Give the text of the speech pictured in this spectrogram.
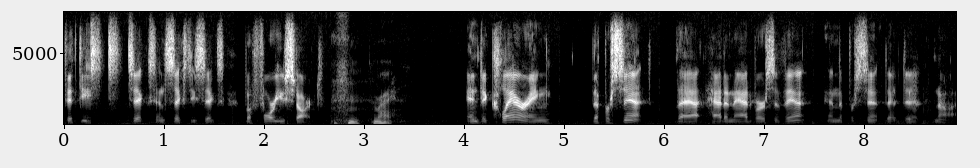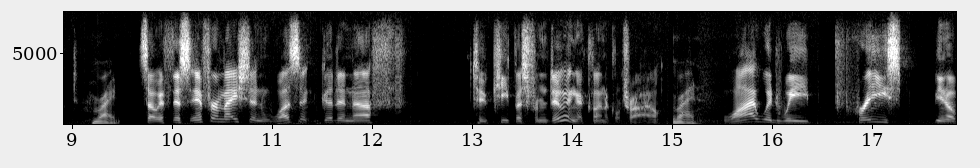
56 and 66, before you start, hmm, Right. and declaring the percent that had an adverse event and the percent that did not. Right. So if this information wasn't good enough to keep us from doing a clinical trial, Right. why would we pre, you know,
